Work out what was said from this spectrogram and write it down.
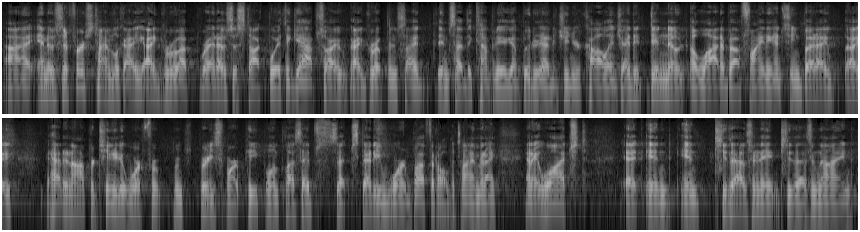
uh, and it was the first time. Look, I, I, grew up right. I was a stock boy at the Gap, so I, I, grew up inside inside the company. I got booted out of junior college. I did, not know a lot about financing, but I, I had an opportunity to work for, for, pretty smart people, and plus I've studied Warren Buffett all the time, and I and I watched at, in in 2008 and 2009.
